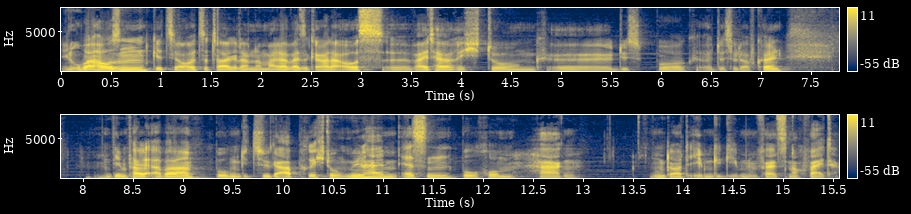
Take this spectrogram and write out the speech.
in Oberhausen geht es ja heutzutage dann normalerweise geradeaus äh, weiter Richtung äh, Duisburg, äh, Düsseldorf, Köln. In dem Fall aber bogen die Züge ab Richtung Mülheim, Essen, Bochum, Hagen und dort eben gegebenenfalls noch weiter.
